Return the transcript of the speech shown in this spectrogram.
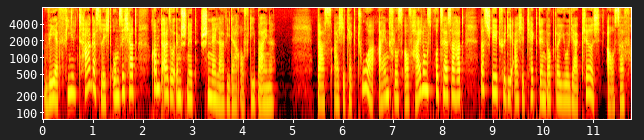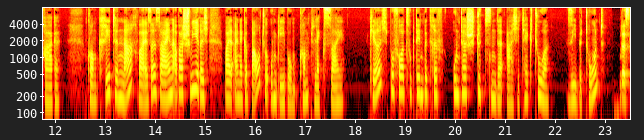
Wer viel Tageslicht um sich hat, kommt also im Schnitt schneller wieder auf die Beine. Dass Architektur Einfluss auf Heilungsprozesse hat, das steht für die Architektin Dr. Julia Kirch außer Frage. Konkrete Nachweise seien aber schwierig, weil eine gebaute Umgebung komplex sei. Kirch bevorzugt den Begriff unterstützende Architektur. Sie betont, dass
